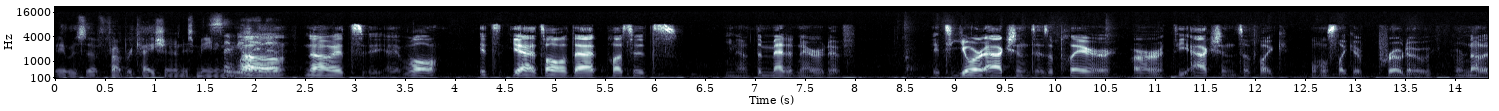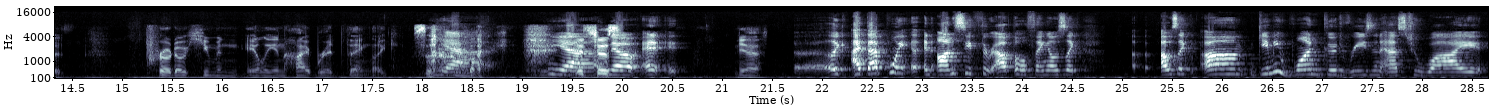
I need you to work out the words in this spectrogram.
it was a fabrication and it's meaningless Simulated. Well, no, it's well, it's yeah, it's all of that plus it's you know the meta narrative. It's your actions as a player are the actions of like almost like a proto or not a proto human alien hybrid thing like so Yeah. like, Yeah, it's just no, it, yeah uh, like at that point, and honestly, throughout the whole thing, I was like, uh, I was like, um, give me one good reason as to why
